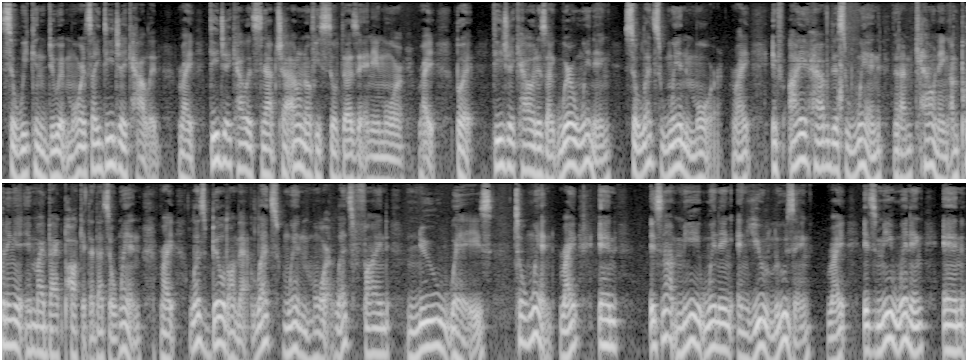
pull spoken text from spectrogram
So we can do it more. It's like DJ Khaled, right? DJ Khaled Snapchat. I don't know if he still does it anymore, right? But DJ Khaled is like, we're winning so let's win more, right? If I have this win that I'm counting, I'm putting it in my back pocket that that's a win, right? Let's build on that. Let's win more. Let's find new ways to win, right? And it's not me winning and you losing, right? It's me winning and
